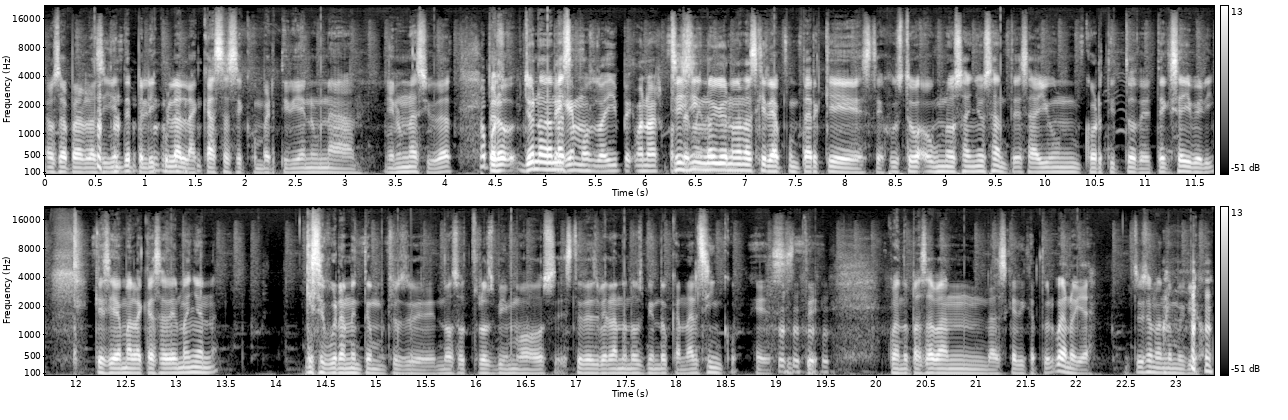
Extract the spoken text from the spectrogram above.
o sea, para la siguiente película la casa se convertiría en una en una ciudad. No, pues, Pero yo nada más peguémoslo ahí. pe- bueno, a ver, Sí, sí, no, yo nada más quería apuntar que este justo unos años antes hay un cortito de Tex Avery que se llama La Casa del Mañana, que seguramente muchos de nosotros vimos este desvelándonos viendo Canal 5, este, cuando pasaban las caricaturas. Bueno, ya, estoy sonando muy viejo.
